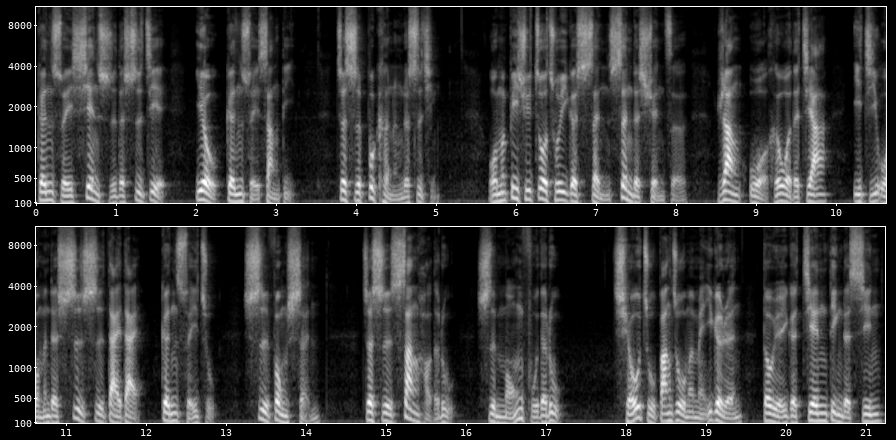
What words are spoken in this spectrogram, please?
跟随现实的世界，又跟随上帝，这是不可能的事情。我们必须做出一个审慎的选择，让我和我的家以及我们的世世代代跟随主、侍奉神。这是上好的路，是蒙福的路。求主帮助我们每一个人都有一个坚定的心，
